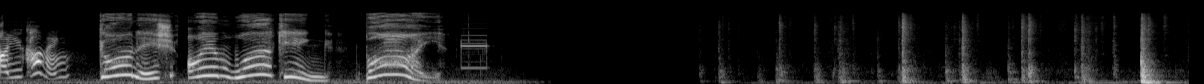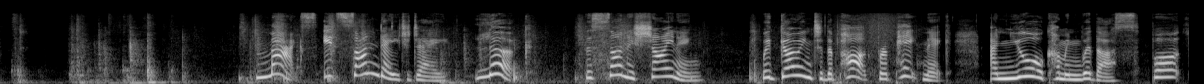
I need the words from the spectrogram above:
Are you coming? Garnish, I am working. Bye. Max, it's Sunday today. Look, the sun is shining. We're going to the park for a picnic, and you're coming with us. But.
